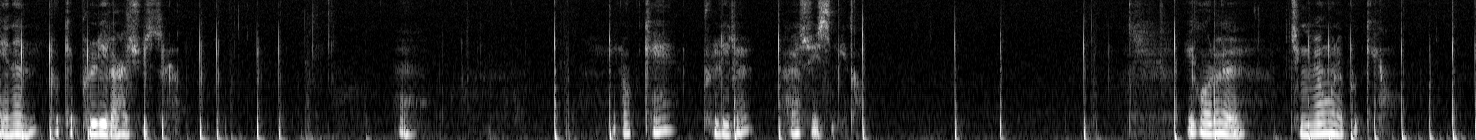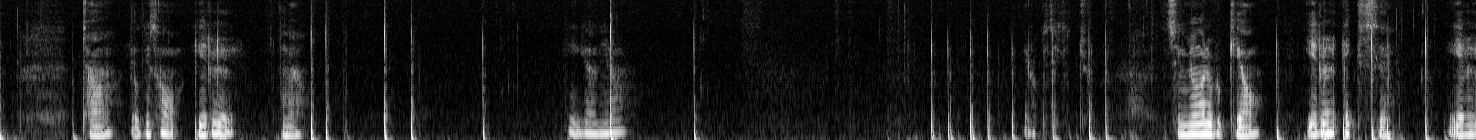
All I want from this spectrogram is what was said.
얘는 이렇게 분리를 할 수 있어요. 어. 이렇게 분리를 할 수 있습니다. 이거를 증명을 해볼게요. 자, 여기서 얘를 뭐야? 이게 아니라 이렇게 되겠죠. 증명을 해볼게요. 얘를 x, 얘를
